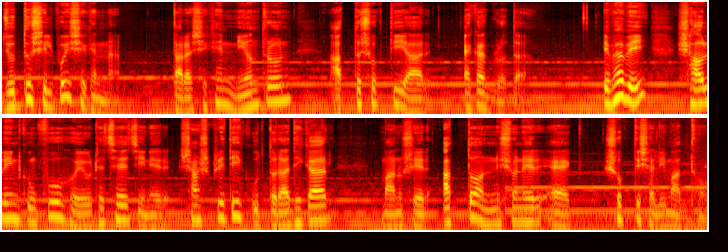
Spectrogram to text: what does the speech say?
যুদ্ধশিল্পই শেখেন না, তারা শেখেন নিয়ন্ত্রণ, আত্মশক্তি আর একাগ্রতা। এভাবেই শাওলিন কুংফু হয়ে উঠেছে চীনের সাংস্কৃতিক উত্তরাধিকার মানুষের আত্ম অন্বেষণের এক শক্তিশালী মাধ্যম।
